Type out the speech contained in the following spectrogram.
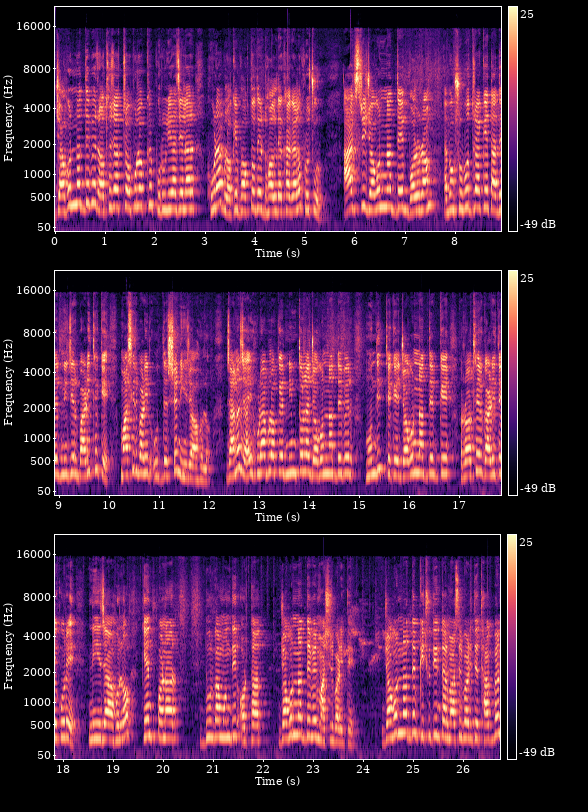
জগন্নাথ দেবের রথযাত্রা উপলক্ষে পুরুলিয়া জেলার হুড়া ব্লকে ভক্তদের ঢল দেখা গেল প্রচুর। আজ শ্রী জগন্নাথ দেব, বলরাম এবং সুভদ্রাকে তাদের নিজের বাড়ি থেকে মাসির বাড়ির উদ্দেশ্যে নিয়ে যাওয়া হলো। জানা যায়, হুড়া ব্লকের নিমতলা জগন্নাথ দেবের মন্দির থেকে জগন্নাথ দেবকে রথের গাড়িতে করে নিয়ে যাওয়া হলো কেন্দ্রপানার দুর্গা মন্দির, অর্থাৎ জগন্নাথ দেবের মাসির বাড়িতে। জগন্নাথ দেব কিছুদিন তার মাসির বাড়িতে থাকবেন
